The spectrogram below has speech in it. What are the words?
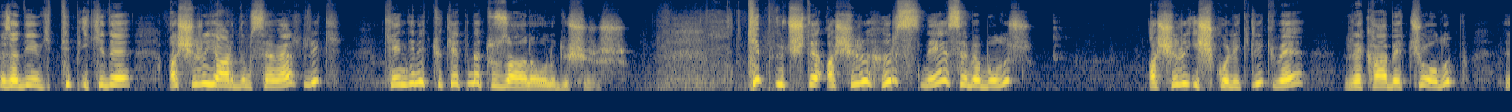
Mesela diyelim ki tip 2'de aşırı yardımseverlik kendini tüketme tuzağına onu düşürür. Tip 3'te aşırı hırs neye sebep olur? Aşırı işkoliklik ve rekabetçi olup e,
